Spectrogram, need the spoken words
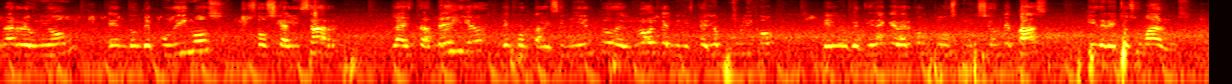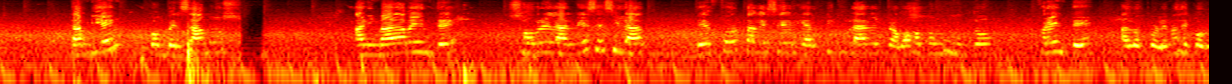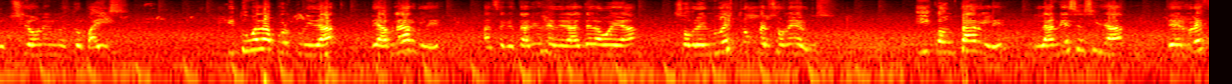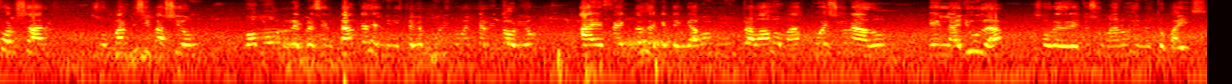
una reunión en donde pudimos socializar la estrategia de fortalecimiento del rol del Ministerio Público en lo que tiene que ver con construcción de paz y derechos humanos. También conversamos animadamente sobre la necesidad de fortalecer y articular el trabajo conjunto frente a los problemas de corrupción en nuestro país. Y tuve la oportunidad de hablarle al secretario general de la OEA sobre nuestros personeros y contarle la necesidad de reforzar su participación como representantes del Ministerio Público en el territorio a efectos de que tengamos un trabajo más cohesionado en la ayuda sobre derechos humanos en nuestro país.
